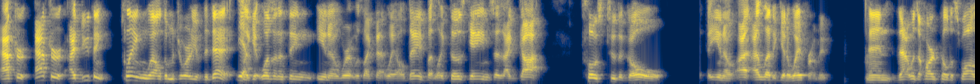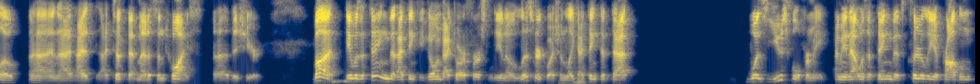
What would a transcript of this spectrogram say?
after after i do think playing well the majority of the day Yeah. like it wasn't a thing you know where it was like that way all day but like those games as i got close to the goal you know i, I let it get away from me and that was a hard pill to swallow uh, and I, I, I took that medicine twice uh, this year But it was a thing that I think going back to our first, you know, listener question, like I think that that was useful for me. I mean, that was a thing that's clearly a problem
